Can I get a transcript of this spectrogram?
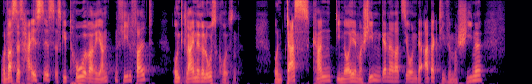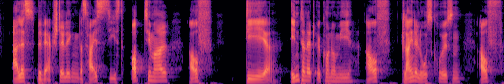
Und was das heißt ist, es gibt hohe Variantenvielfalt und kleinere Losgrößen. Und das kann die neue Maschinengeneration, der adaptive Maschine, alles bewerkstelligen. Das heißt, sie ist optimal auf die Internetökonomie, auf kleine Losgrößen, auf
